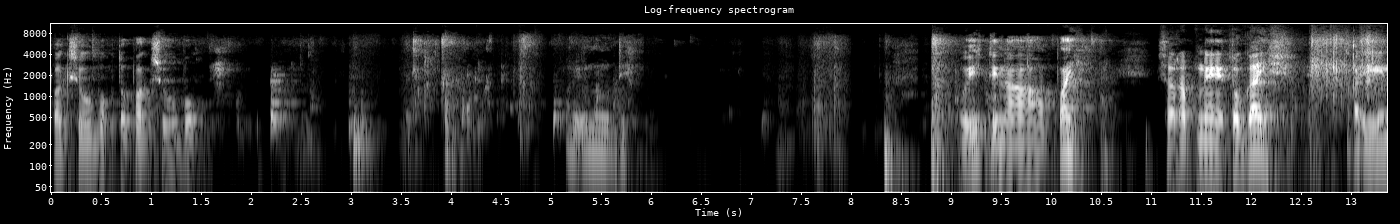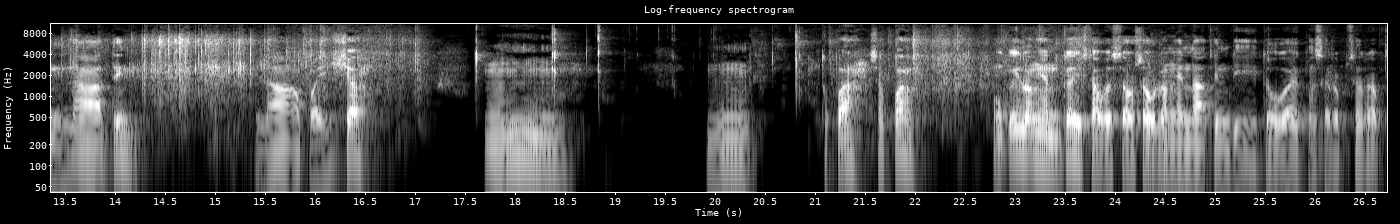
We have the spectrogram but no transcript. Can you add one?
Pagsubok to, pagsubok. Ay, ano di? Uy, tinapay. Sarap na ito, guys. Kainin natin. Tinapay siya. Mmm. Mmm. Ito pa, isa pa. Okay lang yan, guys. Tapos sausaw lang yan natin dito kahit masarap-sarap.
